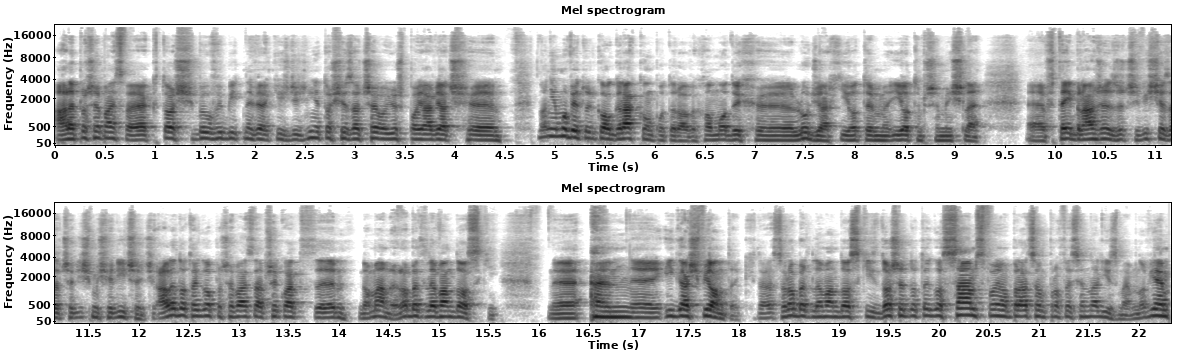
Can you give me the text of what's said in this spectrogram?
ale proszę Państwa, jak ktoś był wybitny w jakiejś dziedzinie, to się zaczęło już pojawiać, e, no nie mówię tylko o grach komputerowych, o młodych e, ludziach i o tym, i o tym przemyśle. E, W tej branży rzeczywiście zaczęliśmy się liczyć, ale do tego, proszę Państwa, na przykład, no mamy Robert Lewandowski, Iga Świątek. Teraz Robert Lewandowski doszedł do tego sam swoją pracą, profesjonalizmem. No wiem,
